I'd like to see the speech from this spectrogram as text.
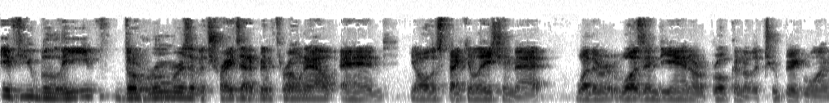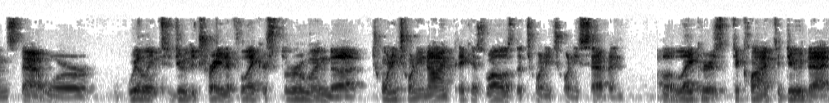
If you believe the rumors and the trades that have been thrown out, and you know all the speculation that whether it was Indiana or Brooklyn are the two big ones that were willing to do the trade if the Lakers threw in the 2029 pick as well as the 2027 but Lakers declined to do that.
